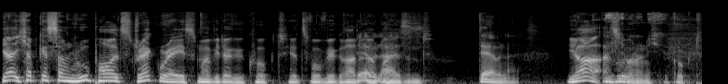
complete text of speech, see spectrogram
Ja, ich habe gestern RuPaul's Drag Race mal wieder geguckt, jetzt wo wir gerade dabei nice. sind. Der nice. Ja, ich habe also noch nicht geguckt.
